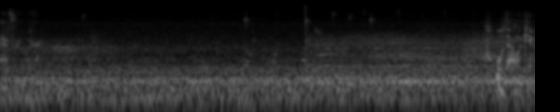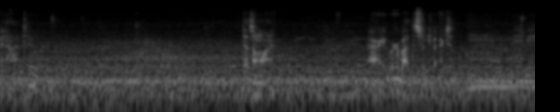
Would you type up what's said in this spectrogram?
everywhere. Oh, that one came in hot too. Doesn't want it. All right, we're about to switch back to mm, maybe.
